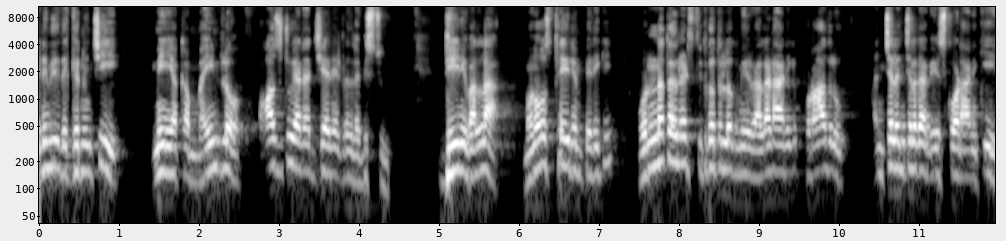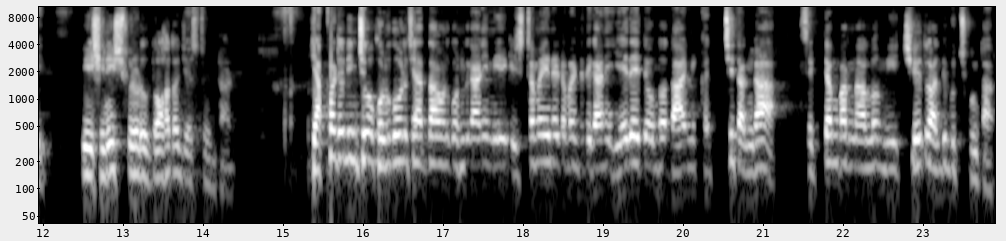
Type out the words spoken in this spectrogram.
ఎనిమిది దగ్గర నుంచి మీ యొక్క మైండ్లో పాజిటివ్ ఎనర్జీ అనేటువంటిది లభిస్తుంది. దీనివల్ల మనోస్థైర్యం పెరిగి ఉన్నతమైన స్థితిగతుల్లోకి మీరు వెళ్ళడానికి పునాదులు అంచెలంచెలుగా వేసుకోవడానికి ఈ శనీశ్వరుడు దోహదం చేస్తూ ఉంటాడు. ఎప్పటి నుంచో కొనుగోలు చేద్దాం అనుకుంటుంది కానీ మీకు ఇష్టమైనటువంటిది కానీ ఏదైతే ఉందో దాన్ని ఖచ్చితంగా సెప్టెంబర్ నెలలో మీ చేతులు అందిపుచ్చుకుంటారు.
